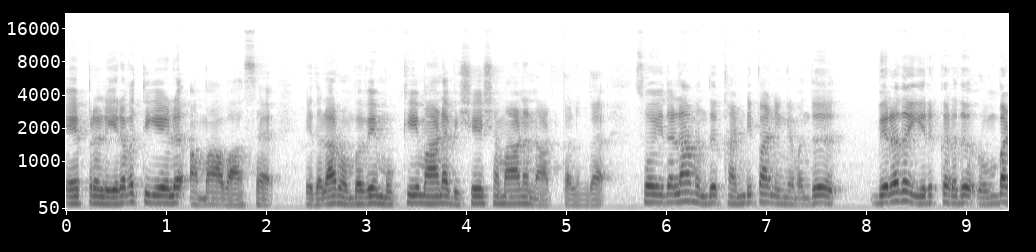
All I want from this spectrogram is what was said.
ஏப்ரல் இருபத்தி ஏழு அமாவாசை. இதெல்லாம் ரொம்பவே முக்கியமான விசேஷமான நாட்களுங்க. ஸோ இதெல்லாம் வந்து கண்டிப்பாக நீங்கள் வந்து விரதம் இருக்கிறது ரொம்ப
